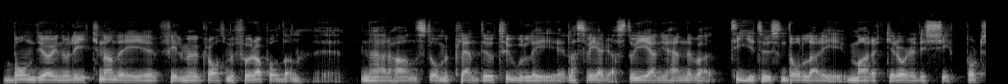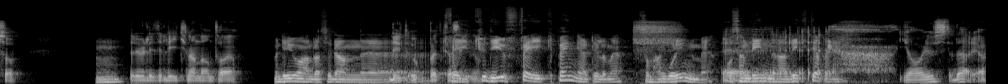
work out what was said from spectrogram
Bond gör ju något liknande i filmen vi pratade om i förra podden. Uh, när han står med Plenty O'Toole i Las Vegas. Då ger han ju henne bara 10 000 dollar i marker och det är chip också. Mm. Det är väl lite liknande antar jag. Men det är ju å andra sidan... Eh, det är ett öppet fake, Det är ju fake-pengar till och med. Som han går in med. Och sen vinner han riktiga pengar. Ja, just det där ja.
